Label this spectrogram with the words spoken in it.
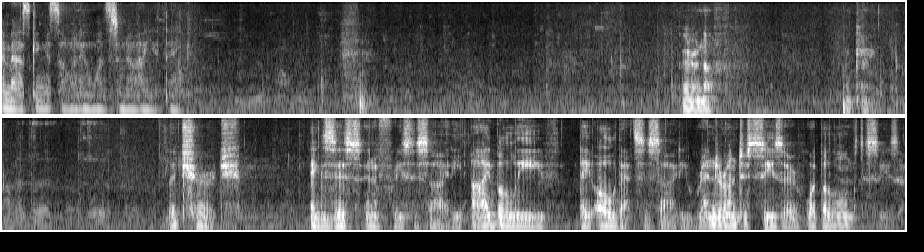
I'm asking as someone who wants to know how you think. Fair enough. Okay. The church exists in a free society. I believe they owe that society. Render unto Caesar what belongs to Caesar.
